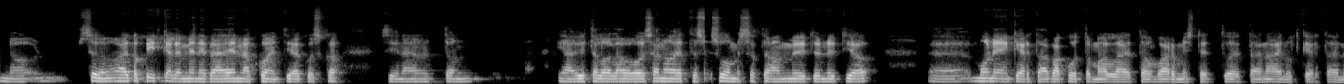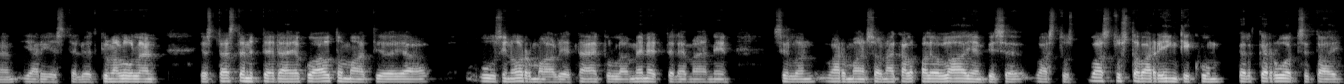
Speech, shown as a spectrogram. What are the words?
No se on aika pitkälle menevää ennakointia, koska siinähän nyt on ihan yhtä lailla voi sanoa, että Suomessa tämä on myyty nyt jo moneen kertaan vakuuttamalla, että on varmistettu, että on ainutkertainen järjestely. Että kyllä mä luulen, että jos tästä nyt tehdään joku automaatio ja uusi normaali, että näin tullaan menettelemään, niin silloin varmaan se on aika paljon laajempi se vastustava rinki kuin pelkkä Ruotsi tai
